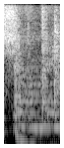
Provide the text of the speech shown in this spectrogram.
show me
